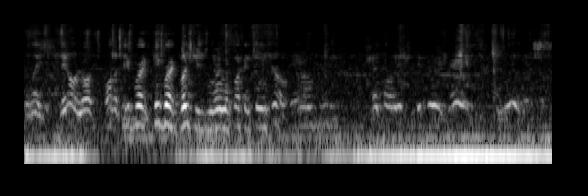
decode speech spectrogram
But like they don't know all the people are bunches and you're in the fucking same show. You know? That's all it is. people are great.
